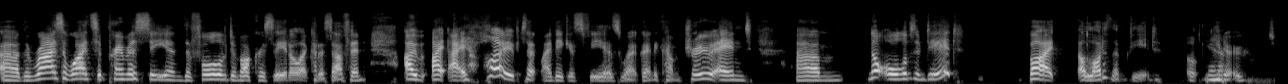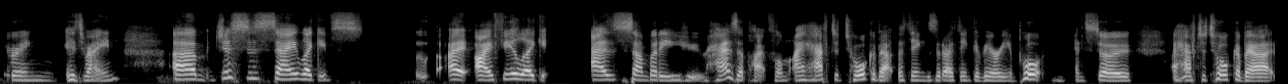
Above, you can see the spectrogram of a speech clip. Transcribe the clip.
uh, the rise of white supremacy and the fall of democracy and all that kind of stuff. And I, I, I hoped that my biggest fears weren't going to come true, and um, not all of them did, but a lot of them did. Uh, yeah. You know, during his reign um, just to say like it's I, I feel like as somebody who has a platform, I have to talk about the things that I think are very important. And so I have to talk about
